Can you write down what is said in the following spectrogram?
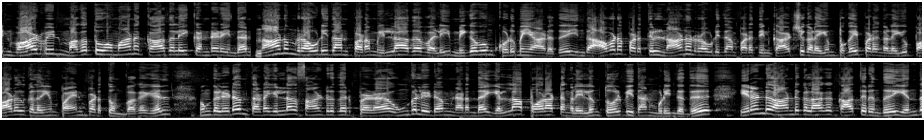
என் வாழ்வின் மகத்துவமான காதலை கண்டடைந்த நானும் ரவுடிதான் படம் இல்லாத வழி மிகவும் கொடுமையானது. இந்த ஆவணப்படத்தில் நானும் ரவுடிதான் படத்தின் காட்சிகளையும் புகைப்படங்களையும் பாடல்களையும் பயன்படுத்தும் வகையில் உங்களிடம் தடையில்லா சான்றிதழ் பெற உங்களிடம் நடந்த எல்லா போராட்டங்களிலும் தோல்விதான் முடிந்தது. இரண்டு ஆண்டுகளாக காத்திருந்து எந்த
